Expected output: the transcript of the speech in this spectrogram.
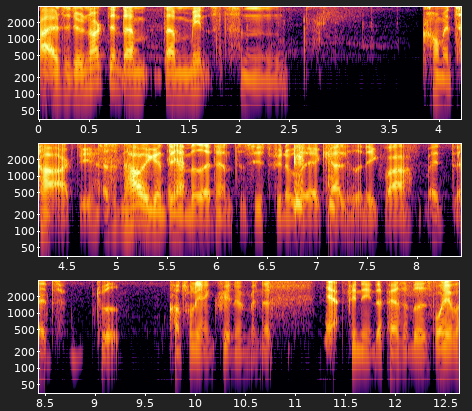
Ej, altså det er jo nok den, der, der er mindst sådan kommentaragtig. Altså den har jo igen det her med, at han til sidst finder ud af, at kærligheden ikke var at, at du ved, kontrollere en kvinde, men at Ja. finde en, der passer bedre. Whatever.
